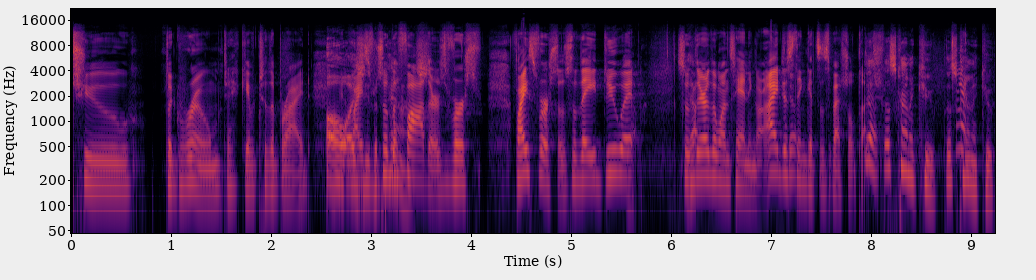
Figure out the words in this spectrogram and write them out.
to the groom to give to the bride. Oh, And I vice, see, the so the fathers verse vice versa. So they do it. So they're the ones handing it. I just think it's a special touch. Yeah, that's kind of cute. That's kind of cute.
